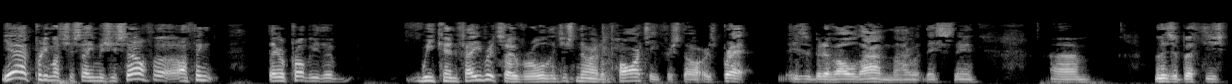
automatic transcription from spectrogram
Yeah, pretty much the same as yourself. Uh, I think they were probably the weekend favourites overall. They just know how to party for starters. Brett is a bit of old hand now at this thing. Um, Elizabeth is,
